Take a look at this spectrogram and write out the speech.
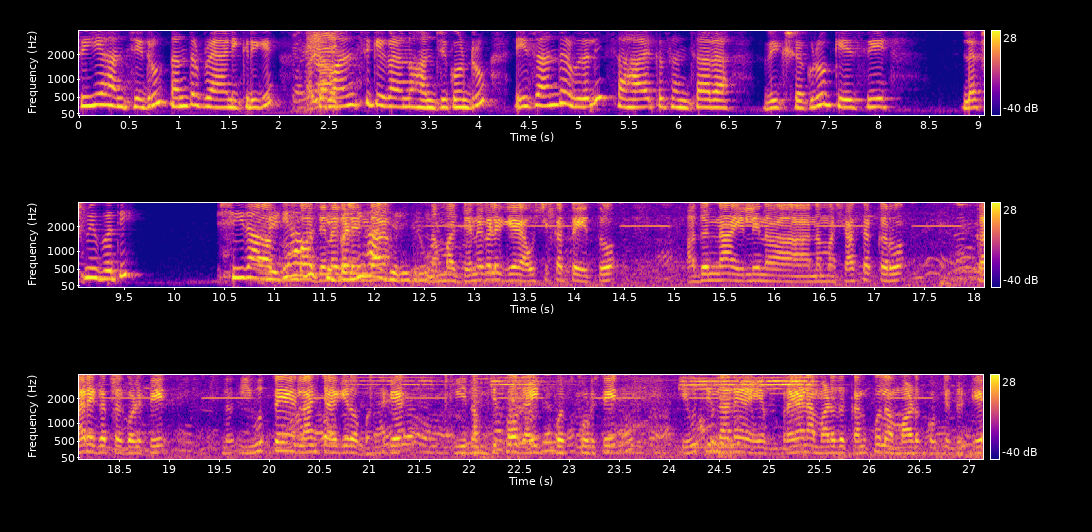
ಸಿಹಿ ಹಂಚಿದ್ರು. ನಂತರ ಪ್ರಯಾಣಿಕರಿಗೆ ತಮ್ಮ ಅನಿಸಿಕೆಗಳನ್ನು ಹಂಚಿಕೊಂಡ್ರು. ಈ ಸಂದರ್ಭದಲ್ಲಿ ಸಹಾಯಕ ಸಂಚಾರ ವೀಕ್ಷಕರು ಕೆಸಿ ಲಕ್ಷ್ಮೀಪತಿ ಶ್ರೀರಾಮ್ ರೆಡ್ಡಿ ಹಾಗೂ ಸಿಬ್ಬಂದಿ ದಿನಗಳಿಂದ ನಮ್ಮ ಜನಗಳಿಗೆ ಅವಶ್ಯಕತೆ ಇತ್ತು. ಅದನ್ನ ಇಲ್ಲಿನ ನಮ್ಮ ಶಾಸಕರು ಕಾರ್ಯಗತಗೊಳಿಸಿ ಇವತ್ತೇ ಲಾಂಚ್ ಆಗಿರೋ ಬಸ್ಗೆ ಈ ನಮ್ಮ ಡಿಪೋಗೆ ಐದು ಬಸ್ ಕೊಡಿಸಿ ಇವತ್ತಿಂದಾನೇ ಪ್ರಯಾಣ ಮಾಡೋದಕ್ಕೆ ಅನುಕೂಲ ಮಾಡಿಕೊಟ್ಟಿದ್ದಕ್ಕೆ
